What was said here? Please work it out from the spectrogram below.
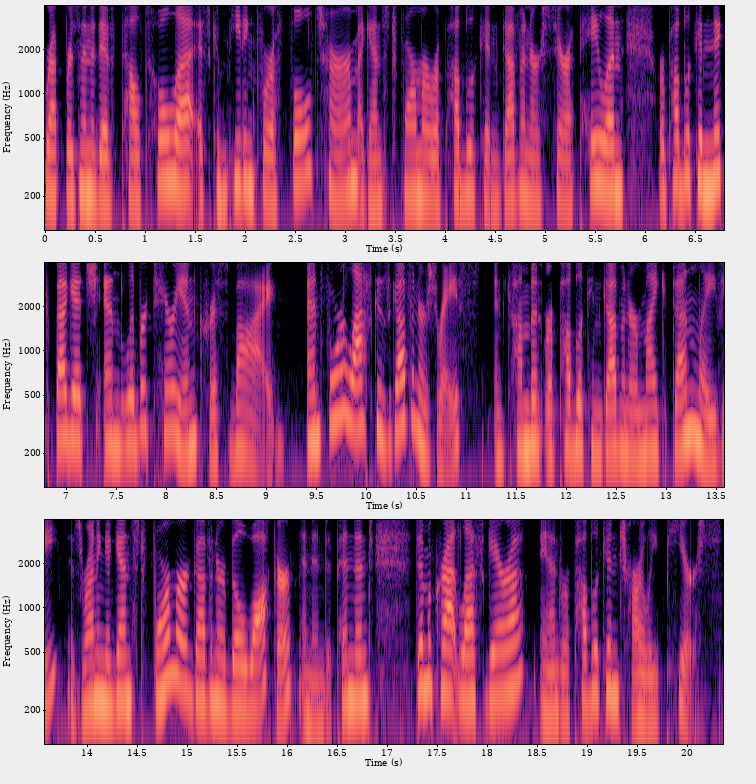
Representative Peltola is competing for a full term against former Republican Governor Sarah Palin, Republican Nick Begich, and Libertarian Chris Bye. And for Alaska's governor's race, incumbent Republican Governor Mike Dunleavy is running against former Governor Bill Walker, an independent, Democrat Les Gara, and Republican Charlie Pierce.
